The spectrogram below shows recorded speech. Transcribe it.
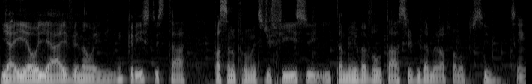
E aí é olhar e ver, não, ele em Cristo está passando por um momento difícil e, e também vai voltar a servir da melhor forma possível. Sim.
